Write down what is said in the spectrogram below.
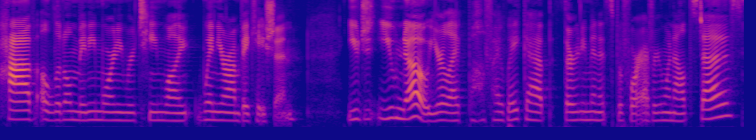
have a little mini morning routine while when you're on vacation. You just, you know, you're like, well, if I wake up 30 minutes before everyone else does,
